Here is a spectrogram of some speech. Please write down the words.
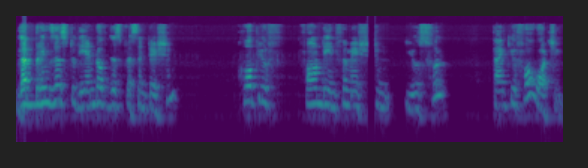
That brings us to the end of this presentation. Hope you've found the information useful. Thank you for watching.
